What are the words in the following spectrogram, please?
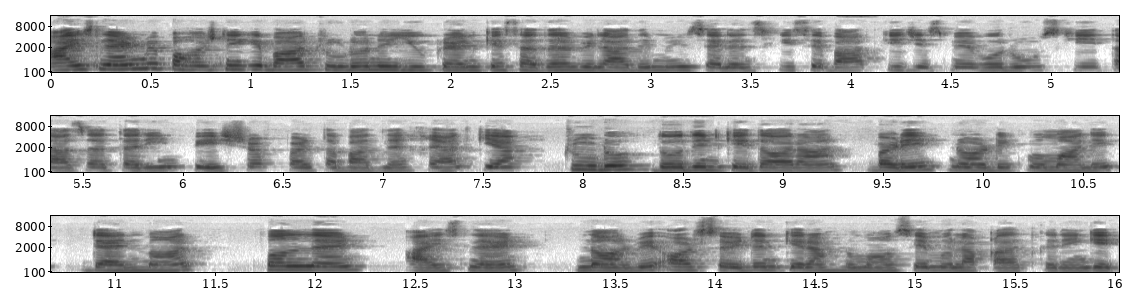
आइसलैंड में पहुँचने के बाद ट्रूडो ने यूक्रेन के सदर व्लादिमिर जेलेंस्की से बात की, जिसमें वो रूस की ताज़ा तरीन पेशरफ पर तबादला ख्याल किया। ट्रूडो दो दिन के दौरान बड़े नॉर्डिक ममालिक, डेनमार्क, फिनलैंड, आइसलैंड नॉर्वे और स्वीडन के रहनुमाओं से मुलाकात करेंगे,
